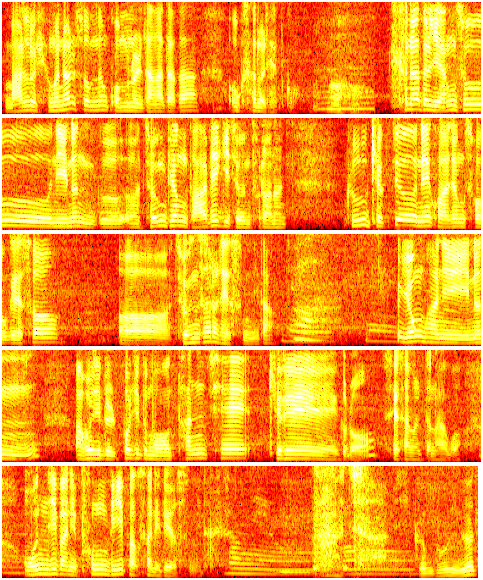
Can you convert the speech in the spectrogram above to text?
말로 형언할 수 없는 고문을 당하다가 옥살을 했고 어허. 큰아들 양순이는 그 어, 정평 바베기 전투라는 그 격전의 과정 속에서 어, 전사를 했습니다. 네. 그 용환이는 아버지를 보지도 못한 채 결핵으로 세상을 떠나고 온 집안이 풍비박산이 되었습니다. 그렇네요. 참, 이거 뭐 이거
